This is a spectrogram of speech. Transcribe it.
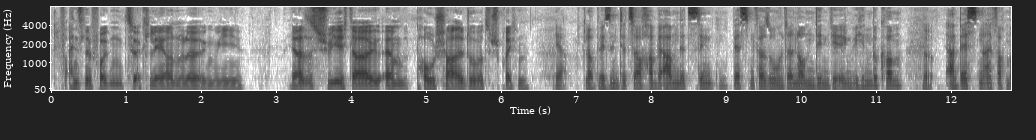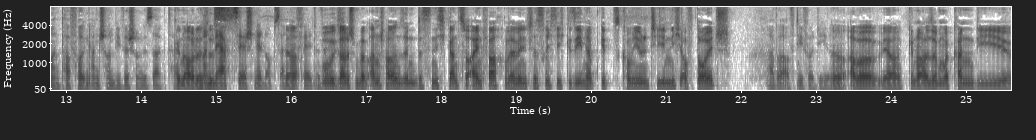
einzelne Folgen zu erklären oder irgendwie. Ja, es ist schwierig, da ähm, pauschal drüber zu sprechen. Ja, ich glaube, wir sind jetzt auch, wir haben jetzt den besten Versuch unternommen, den wir irgendwie hinbekommen. Ja. Am besten einfach mal ein paar Folgen anschauen, wie wir schon gesagt haben. Genau, das Man ist, merkt sehr schnell, ob es einem ja, gefällt. Oder wo wir gerade schon beim Anschauen sind, das ist nicht ganz so einfach, weil wenn ich das richtig gesehen habe, gibt's Community nicht auf Deutsch. Aber auf DVD. Ja, aber ja, genau. Also man kann die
